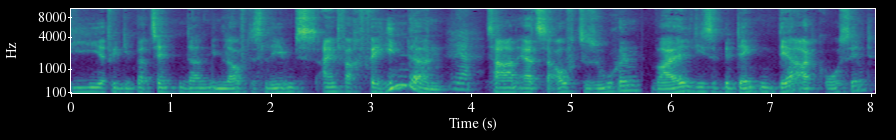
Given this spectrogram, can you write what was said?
die für die Patienten dann im Laufe des Lebens einfach verhindern, ja. Zahnärzte aufzusuchen, weil diese Bedenken derart groß sind.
